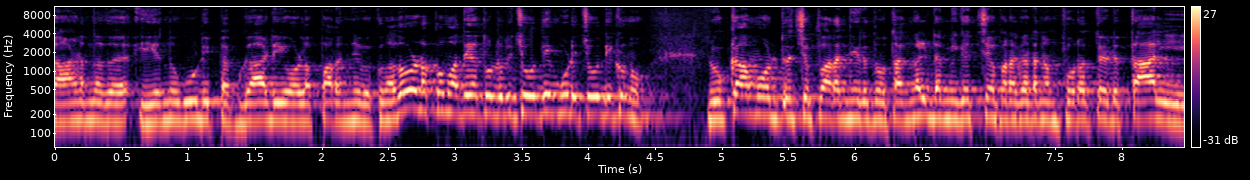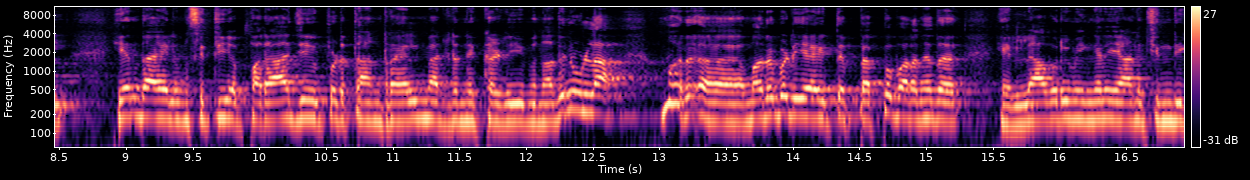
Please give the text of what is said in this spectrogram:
കാണുന്നത് എന്നുകൂടി പെപ്ഗാഡിയോള പറഞ്ഞു വെക്കുന്നു. അതോടൊപ്പം അദ്ദേഹത്തോട് ഒരു ചോദ്യം കൂടി ചോദിക്കുന്നു. ലൂക്ക മോട്രിച്ച് പറഞ്ഞിരുന്നു തങ്ങളുടെ മികച്ച പ്രകടനം പുറത്തെടുത്താൽ എന്തായാലും സിറ്റിയെ പരാജയപ്പെടുത്താൻ റയൽ മാഡ്രിഡിന് കഴിയുമെന്ന്. അതിനുള്ള മറുപടിയായിട്ട് പെപ്പ് പറഞ്ഞത് എല്ലാവരും ഇങ്ങനെയാണ് ചിന്തിക്കുന്നത്.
